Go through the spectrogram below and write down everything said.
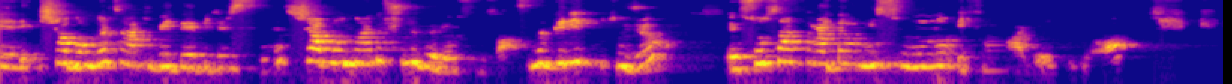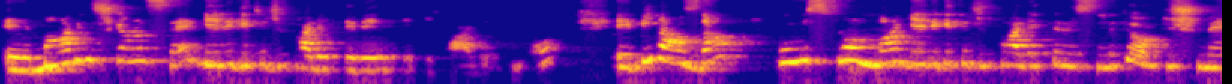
e, şablonları takip edebilirsiniz. Şablonlarda şunu görüyorsunuz aslında. Gri kutucu e, sosyal fayda misyonunu ifade ediyor. E, mavi üçgen ise gelir getirici faaliyetleri ifade ediyor. E, biraz da bu misyonla gelir getirici faaliyetler arasındaki örtüşme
